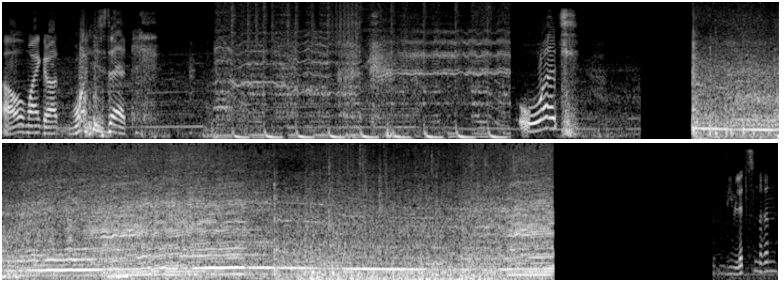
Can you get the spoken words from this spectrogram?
Oh my god, what is that? What? Letzten Rennen.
